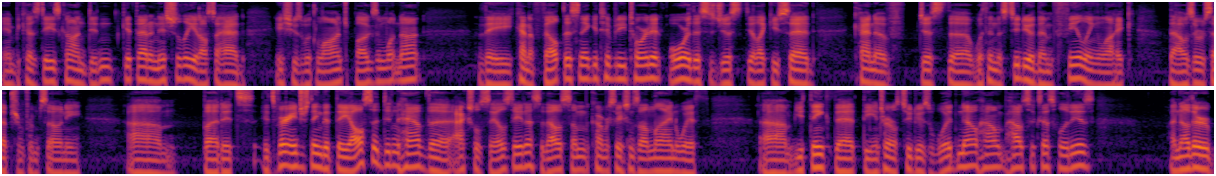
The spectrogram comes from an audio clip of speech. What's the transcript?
And because Days Gone didn't get that initially, it also had issues with launch bugs and whatnot. They kind of felt this negativity toward it, or this is just like you said, kind of just uh, within the studio them feeling like that was a reception from Sony. Um, but it's it's very interesting that they also didn't have the actual sales data. So that was some conversations online with. Um, you think that the internal studios would know how how successful it is, Another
